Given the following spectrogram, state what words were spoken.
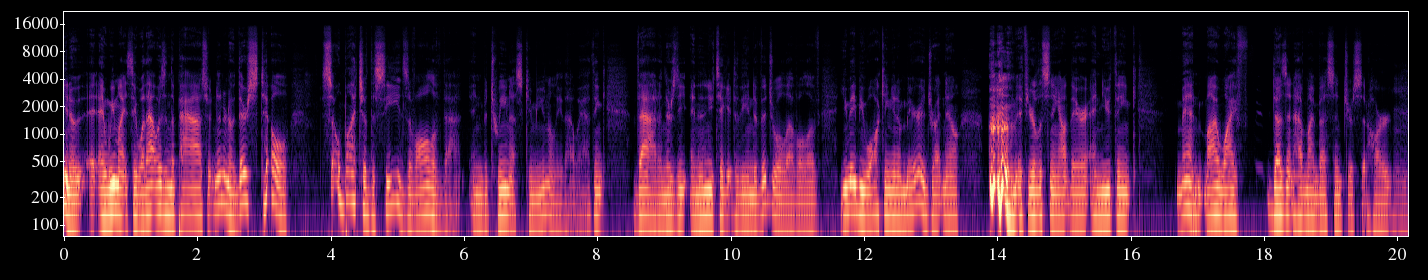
You know, and we might say, well, that was in the past. Or, no, no, no. There's still so much of the seeds of all of that in between us communally that way. I think that and there's the and then you take it to the individual level of you may be walking in a marriage right now if you're listening out there and you think, man, my wife doesn't have my best interests at heart. Mm.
